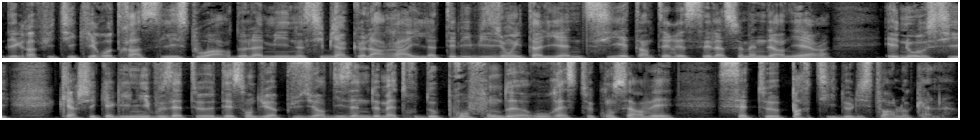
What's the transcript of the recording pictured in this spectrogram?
Des graffitis qui retracent l'histoire de la mine, si bien que la RAI, la télévision italienne, s'y est intéressée la semaine dernière et nous aussi. Claire Checaglini, vous êtes descendu à plusieurs dizaines de mètres de profondeur où reste conservée cette partie de l'histoire locale.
